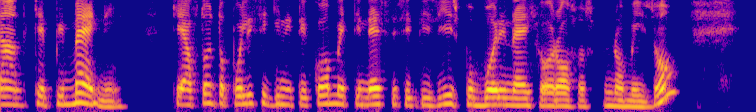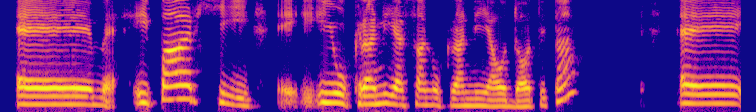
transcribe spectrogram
Land και επιμένει και αυτό είναι το πολύ συγκινητικό με την αίσθηση της γης που μπορεί να έχει ο Ρώσος νομίζω. Ε, υπάρχει η Ουκρανία σαν Ουκρανία οντότητα. Ε,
